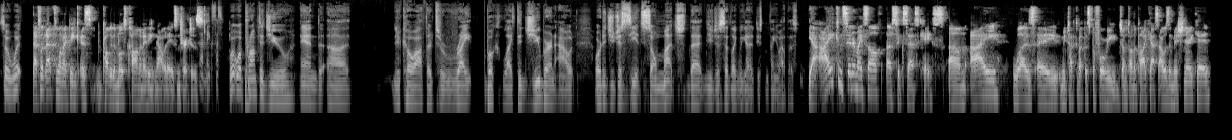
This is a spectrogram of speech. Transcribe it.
So what that's what that's one I think is probably the most common I think nowadays in churches. That makes sense. What what prompted you and uh, your co-author to write a book like did you burn out or did you just see it so much that you just said like we got to do something about this? Yeah, I consider myself a success case. Um, I was a we talked about this before we jumped on the podcast. I was a missionary kid.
